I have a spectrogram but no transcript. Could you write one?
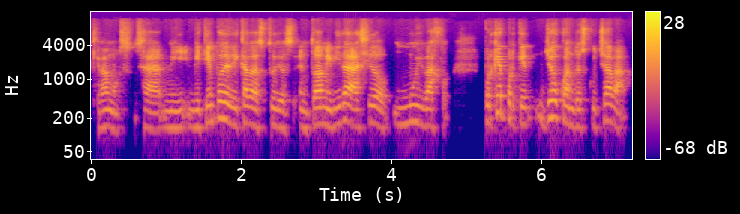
que vamos, o sea, mi, mi, tiempo dedicado a estudios en toda mi vida ha sido muy bajo. ¿Por qué? Porque yo cuando escuchaba,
